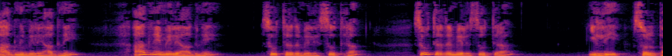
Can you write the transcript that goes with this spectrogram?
ಆಜ್ಞೆ ಮೇಲೆ ಆಜ್ಞೆ ಆಜ್ಞೆ ಮೇಲೆ ಆಜ್ಞೆ, ಸೂತ್ರದ ಮೇಲೆ ಸೂತ್ರ, ಸೂತ್ರದ ಮೇಲೆ ಸೂತ್ರ, ಇಲ್ಲಿ ಸ್ವಲ್ಪ,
